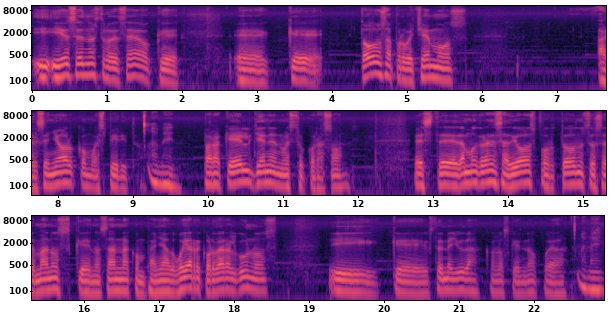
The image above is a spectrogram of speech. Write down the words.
y, y ese es nuestro deseo, que, eh, que todos aprovechemos al Señor como espíritu. Amén. Para que Él llene nuestro corazón. Este, damos gracias a Dios por todos nuestros hermanos que nos han acompañado. Voy a recordar algunos y que usted me ayuda con los que no pueda. Amén.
